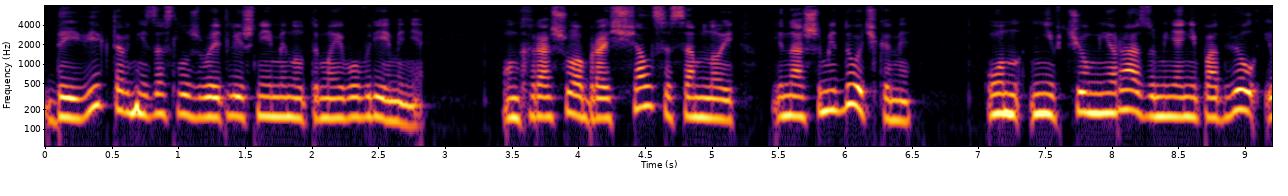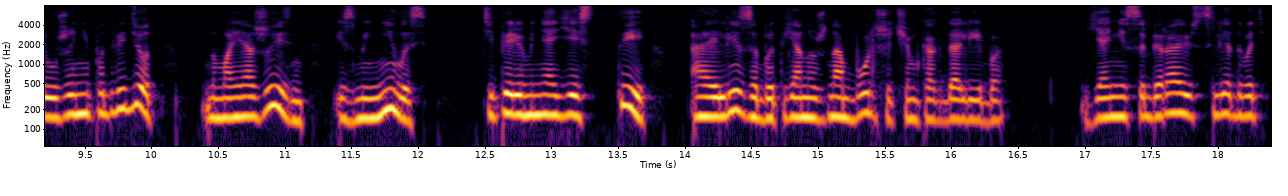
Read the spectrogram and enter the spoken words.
да и Виктор не заслуживает лишние минуты моего времени. Он хорошо обращался со мной и нашими дочками. Он ни в чем ни разу меня не подвел и уже не подведет, но моя жизнь изменилась. Теперь у меня есть ты, а Элизабет я нужна больше, чем когда-либо. Я не собираюсь следовать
